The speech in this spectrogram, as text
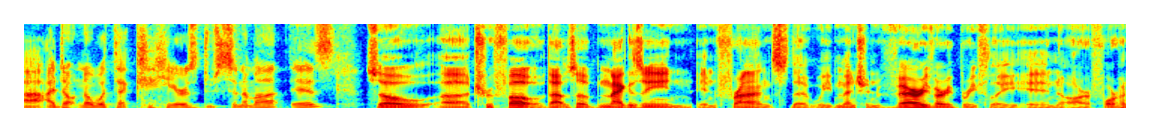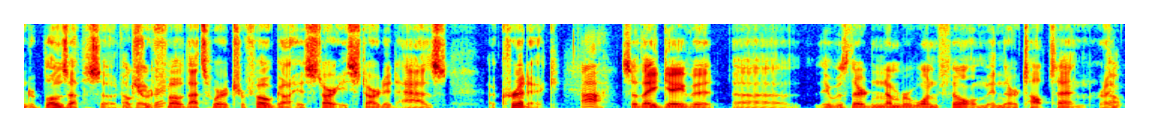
uh, I don't know what the Cahiers du Cinema is. So uh, Truffaut, that was a magazine in France that we mentioned very, very briefly in our 400 Blows episode. Okay, great. Truffaut, that's where Truffaut got his start. He started as a critic. Ah. So they gave it. Uh, it was their number one film in their top ten, right? Oh,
